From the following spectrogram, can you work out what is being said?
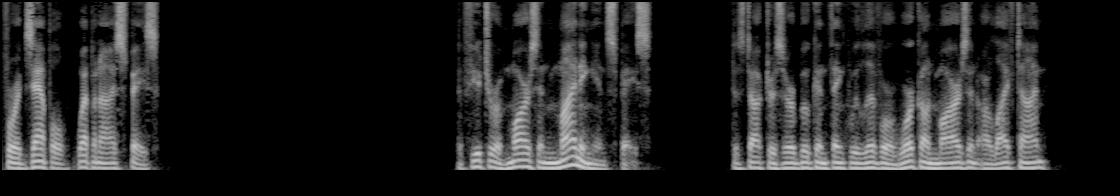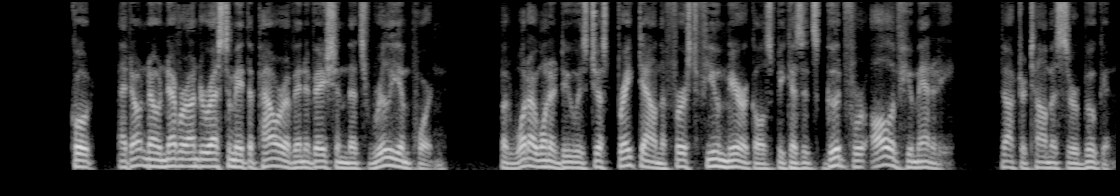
for example, weaponize space. The future of Mars and mining in space. Does Dr. Zurbuchen think we live or work on Mars in our lifetime? Quote, I don't know, never underestimate the power of innovation, that's really important. But what I want to do is just break down the first few miracles because it's good for all of humanity. Dr. Thomas Zurbuchen.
